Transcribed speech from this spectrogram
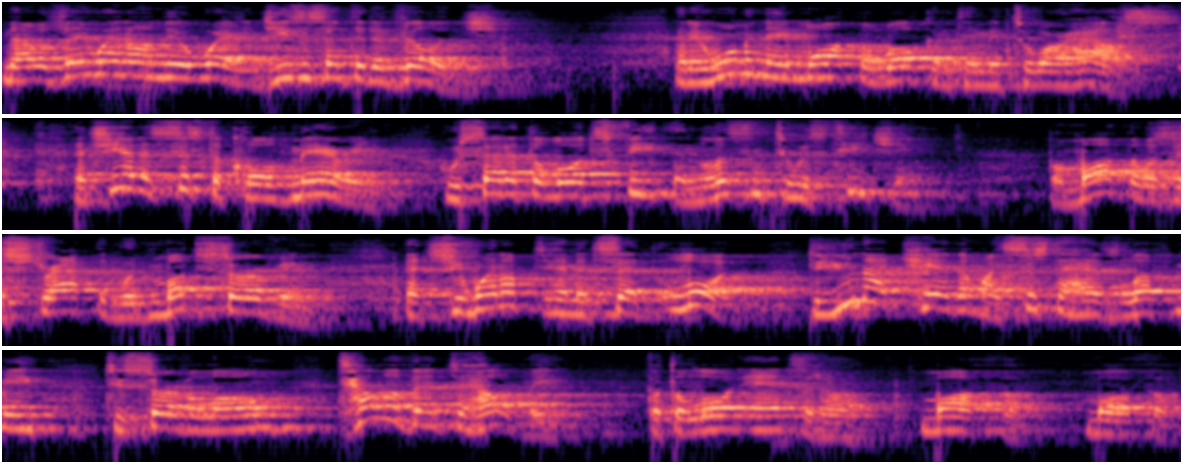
Now, as they went on their way, Jesus entered a village, and a woman named Martha welcomed him into her house. And she had a sister called Mary, who sat at the Lord's feet and listened to his teaching. But Martha was distracted with much serving, and she went up to him and said, Lord, do you not care that my sister has left me to serve alone? Tell her then to help me. But the Lord answered her, Martha, Martha,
